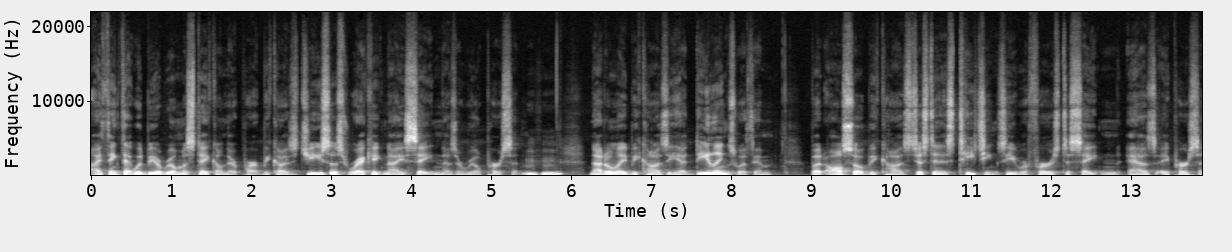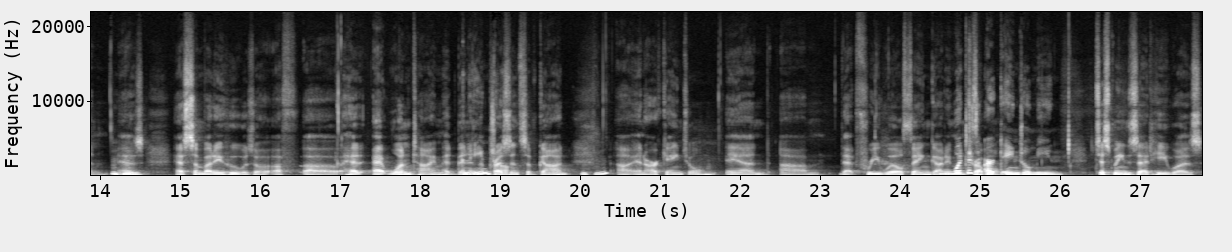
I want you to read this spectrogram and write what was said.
I think that would be a real mistake on their part because Jesus recognized Satan as a real person. Not only because he had dealings with him, but also because just in his teachings he refers to Satan as a person, Mm-hmm. as as somebody who was a, a uh, had at one time had been An in angel. the presence of God, Mm-hmm. uh, an archangel, and um, that free will thing got him what in does trouble. archangel mean? It just means that he was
